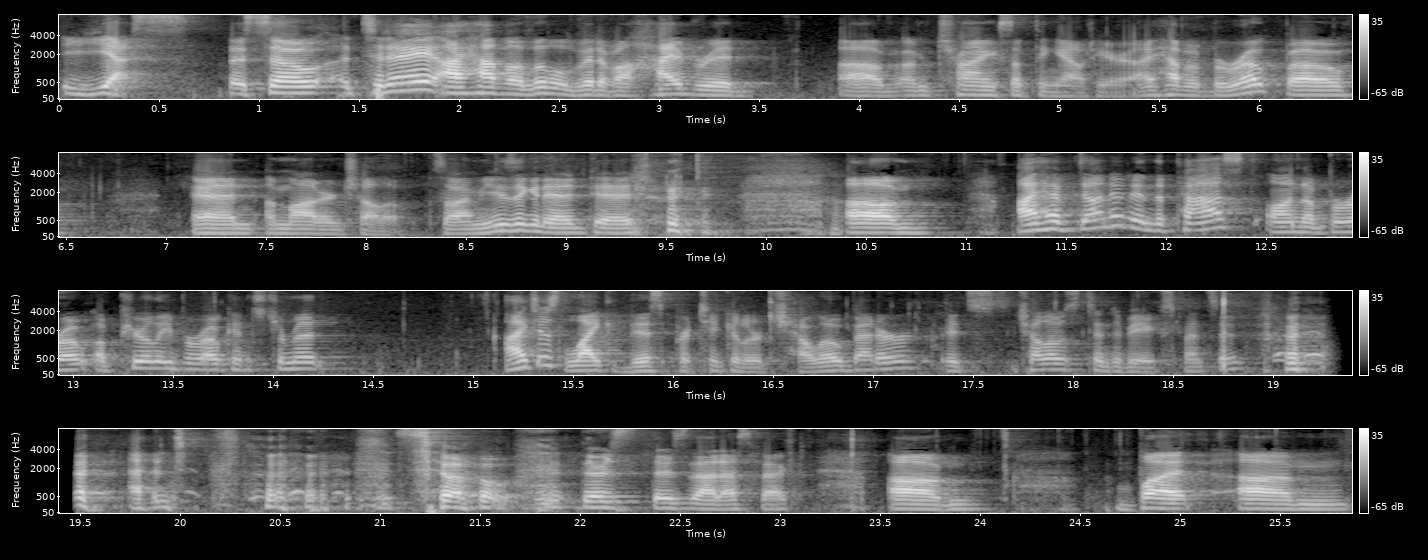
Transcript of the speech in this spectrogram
Yes. So today I have a little bit of a hybrid um, I'm trying something out here. I have a Baroque bow and a modern cello. So I'm using an end pin. um, I have done it in the past on a, Baroque, a purely Baroque instrument. I just like this particular cello better. It's, cellos tend to be expensive. and so there's, there's that aspect. Um, but um,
